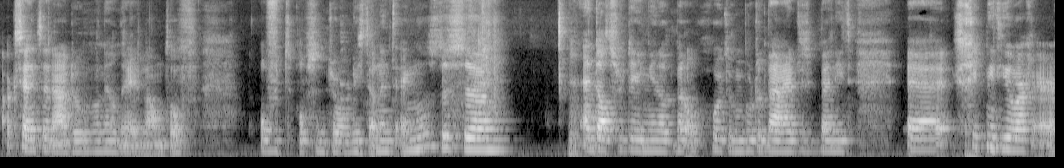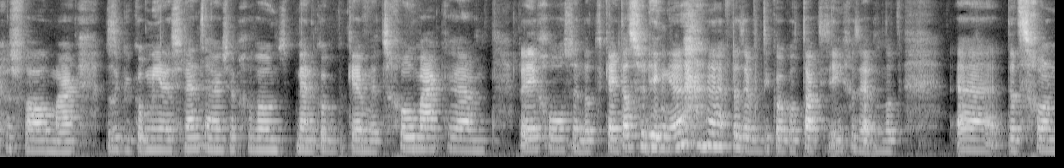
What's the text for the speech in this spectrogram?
accenten nadoen van heel Nederland. Of, of het op zijn Jordies dan in het Engels. Dus. Um, en dat soort dingen. Dat ben opgegroeid op een boerderij. Dus ik ben niet. Uh, ik schrik niet heel erg ergens van. Maar als ik op meer studentenhuis heb gewoond, ben ik ook bekend met schoonmaakregels. en dat, kijk, dat soort dingen. dat heb ik natuurlijk ook wel tactisch ingezet. Omdat uh, dat is gewoon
